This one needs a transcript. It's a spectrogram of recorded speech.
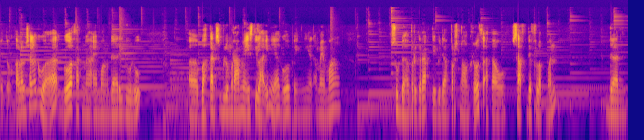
gitu. Kalau misalnya gue, gue karena emang dari dulu uh, bahkan sebelum rame istilah ini ya, gue pengen memang sudah bergerak di bidang personal growth atau self development dan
